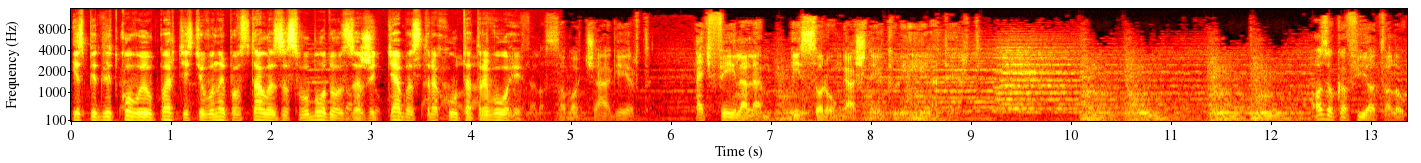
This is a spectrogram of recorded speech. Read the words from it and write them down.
Із підлітковою упертістю вони повстали за свободу, за життя без страху та тривоги. Egy félelem és szorongás nélküli életért. Azok a fiatalok,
